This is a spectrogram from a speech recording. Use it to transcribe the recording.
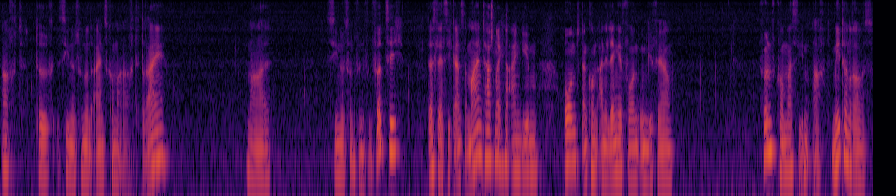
8 durch Sinus 101,83 mal Sinus von 45. Das lässt sich ganz normal in Taschenrechner eingeben und dann kommt eine Länge von ungefähr 5,78 Metern raus.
